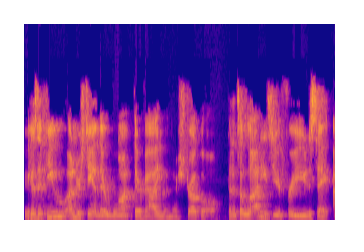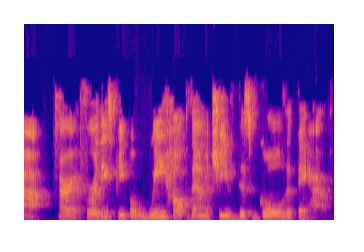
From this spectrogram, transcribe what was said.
Because if you understand their want, their value, and their struggle, then it's a lot easier for you to say, ah, all right, for these people, we help them achieve this goal that they have.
